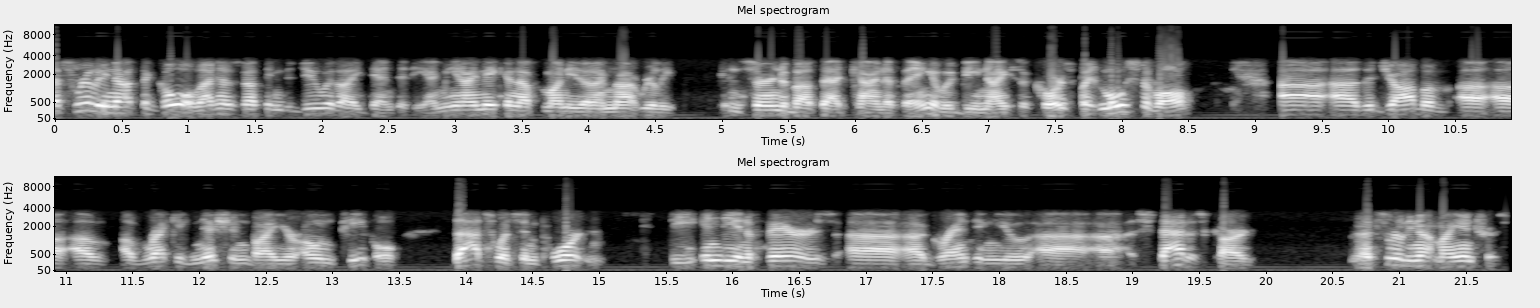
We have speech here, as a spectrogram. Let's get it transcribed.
that's really not the goal. That has nothing to do with identity. I mean, I make enough money that I'm not really concerned about that kind of thing. It would be nice, of course, but most of all, uh, uh, the job of, uh, uh of, of recognition by your own people, that's what's important the Indian Affairs uh, uh, granting you uh, a status card, that's really not my interest.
